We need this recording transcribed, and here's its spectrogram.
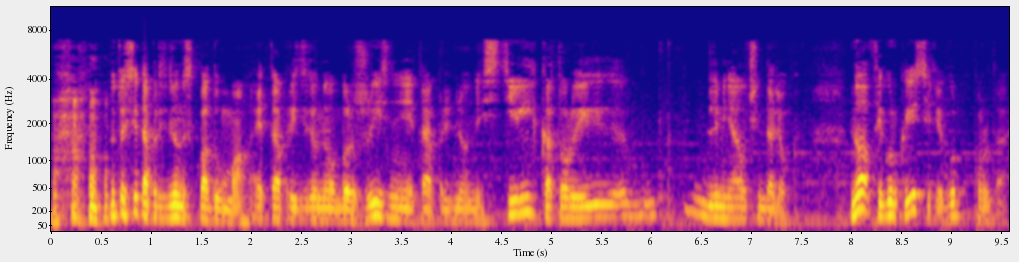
Ну, то есть это определенный склад ума, это определенный образ жизни, это определенный стиль, который для меня очень далек. Но фигурка есть, и фигурка крутая.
